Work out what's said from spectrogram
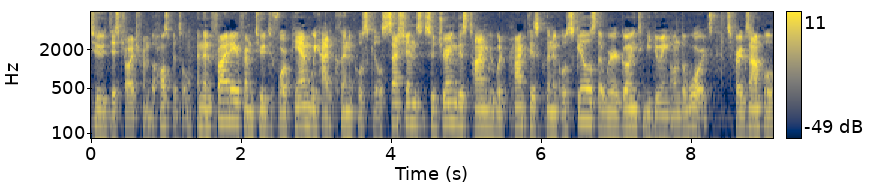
to discharge from the hospital. And then Friday from 2 to 4 p.m. we had clinical skills sessions. So during this time, we would practice clinical skills that we we're going to be doing on the wards. So for example,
